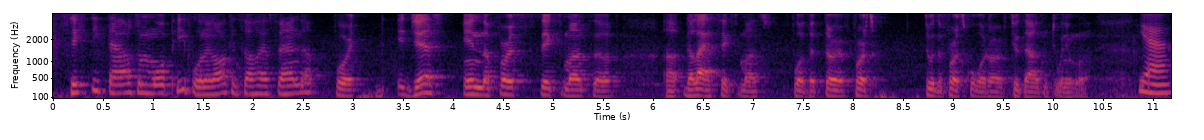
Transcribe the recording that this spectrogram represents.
60,000 more people in Arkansas have signed up for it, it just in the first six months of uh, the last six months for the third first through the first quarter of 2021. Yeah,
